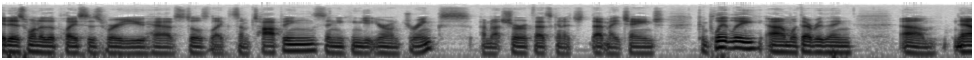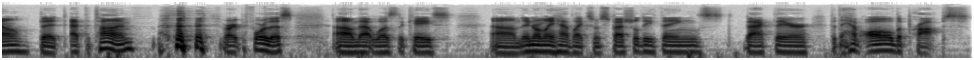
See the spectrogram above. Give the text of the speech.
it is one of the places where you have still like some toppings and you can get your own drinks. I'm not sure if that's gonna that may change completely um, with everything um, now, but at the time, right before this, um, that was the case. they normally have like some specialty things back there, but they have all the props,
